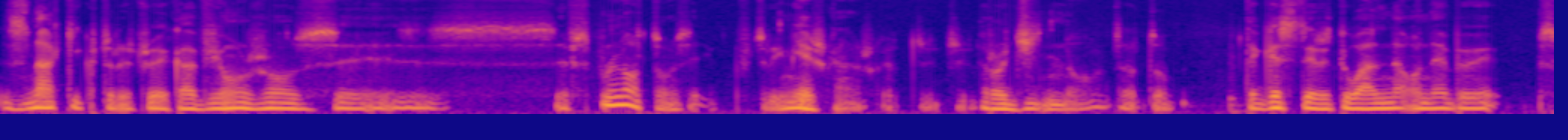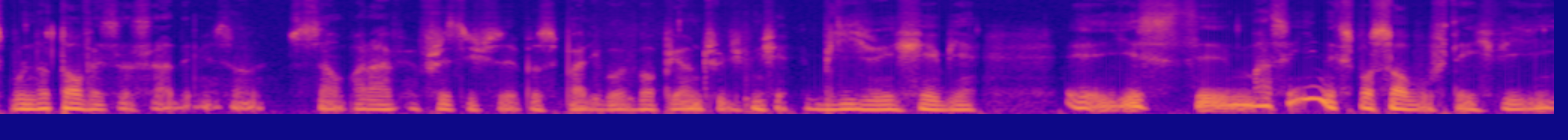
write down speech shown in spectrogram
znaki, które człowieka wiążą z, z, ze wspólnotą, z, w której mieszka, na przykład, czy, czy rodzinną, to, to te gesty rytualne, one były wspólnotowe zasady, więc on z całą parafią wszyscy się posypali głowy popiołem, czuliśmy się bliżej siebie. Jest y, masę innych sposobów w tej chwili,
